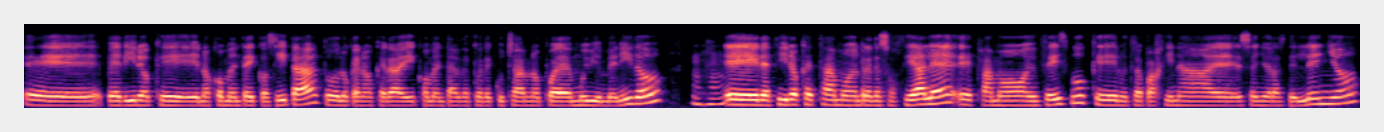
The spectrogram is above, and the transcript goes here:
eh, pediros que nos comentéis cositas, todo lo que nos queráis comentar después de escucharnos, pues muy bienvenido. Eh, deciros que estamos en redes sociales, estamos en Facebook, que nuestra página es Señoras del Leño,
